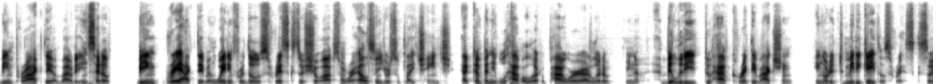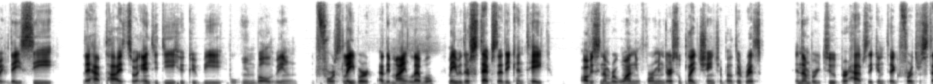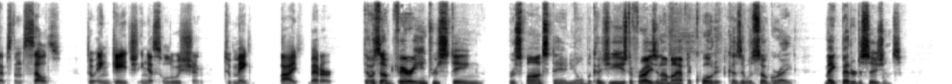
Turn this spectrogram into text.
being proactive about it instead of being reactive and waiting for those risks to show up somewhere else in your supply chain, a company will have a lot of power, a lot of you know ability to have corrective action in order to mitigate those risks. So if they see they have ties to an entity who could be involved in forced labor at the mine level. Maybe there's steps that they can take. Obviously, number one, informing their supply chain about the risk. And number two, perhaps they can take further steps themselves to engage in a solution to make life better. That was a very interesting response, Daniel, because you used a phrase, and I'm going to have to quote it because it was so great make better decisions.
